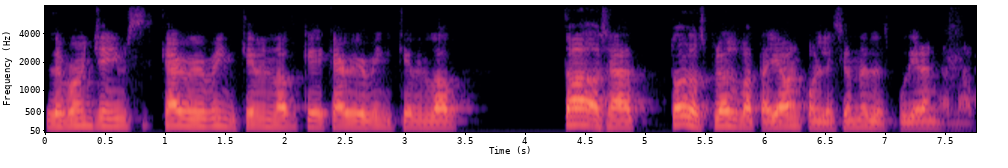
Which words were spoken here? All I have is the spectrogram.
LeBron James, Kyrie Irving, Kevin Love, que Kyrie Irving y Kevin Love, todo, o sea, todos los playoffs batallaban con lesiones, les pudieran ganar.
